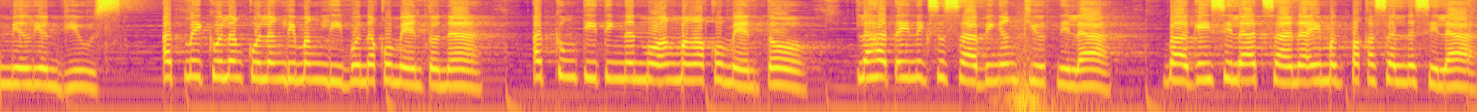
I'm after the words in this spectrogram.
million views at may kulang-kulang 5,000 na komento na. At kung titingnan mo ang mga komento, lahat ay nagsasabing ang cute nila. Bagay sila at sana ay magpakasal na sila.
